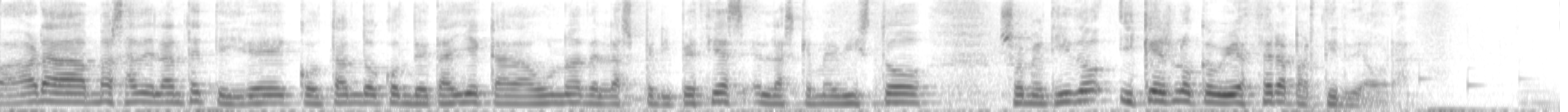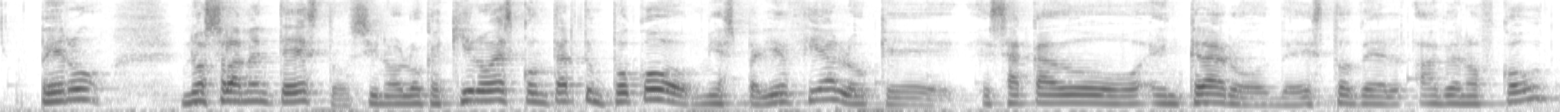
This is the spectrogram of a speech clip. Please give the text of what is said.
Ahora más adelante te iré contando con detalle cada una de las peripecias en las que me he visto sometido y qué es lo que voy a hacer a partir de ahora. Pero no solamente esto, sino lo que quiero es contarte un poco mi experiencia, lo que he sacado en claro de esto del Advent of Code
